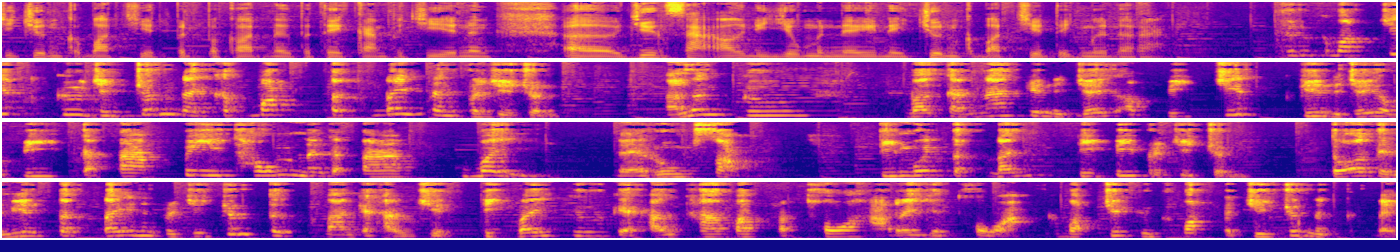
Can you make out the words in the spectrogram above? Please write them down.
ជាជនក្បត់ជាតិពិតប្រាកដនៅប្រទេសកម្ពុជានឹងយើងសារឲ្យនិយមន័យនៃជនក្បត់ជាតិតិចមើលតារាជនក្បត់ជាតិគឺជាជនដែលក្បត់ទឹកដីនិងប្រជាជនអានឹងគឺបើកាលណាគេនិយាយអំពីជាតិគេនិយាយអំពីកត្តា2ធំនិងកត្តា 3ដែលរួមផ្សំទី1ទឹកដីទី2ប្រជាជនតើតែមានទឹកដីនិងប្រជាជនទឹកបានគេហៅជាតិទី3គឺគេហៅថាវប្បធម៌អរិយធម៌ក្បត់ជាតិគឺក្បត់ប្រជាជននិងទឹកដី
